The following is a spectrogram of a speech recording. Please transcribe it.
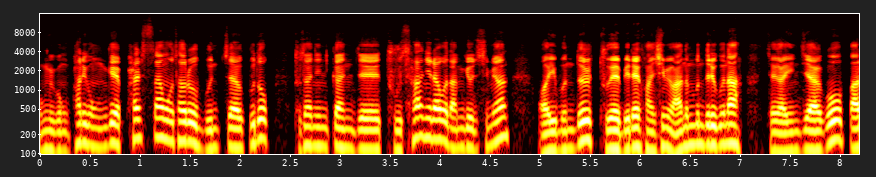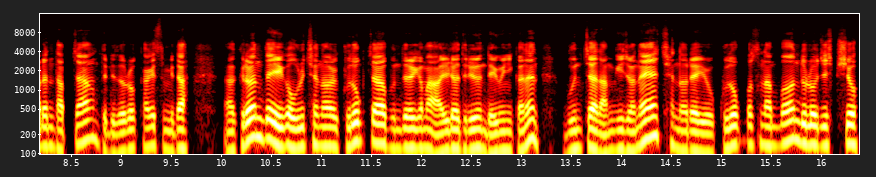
010-8201-8354로 문자 구독 두산이니까 이제 두산이라고 남겨주시면 어, 이분들 두앱일에 관심이 많은 분들이구나 제가 인지하고 빠른 답장 드리도록 하겠습니다. 아, 그런데 이거 우리 채널 구독자분들에게만 알려드리는 내용이니까는 문자 남기 전에 채널에 요 구독 버튼 한번 눌러주십시오.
